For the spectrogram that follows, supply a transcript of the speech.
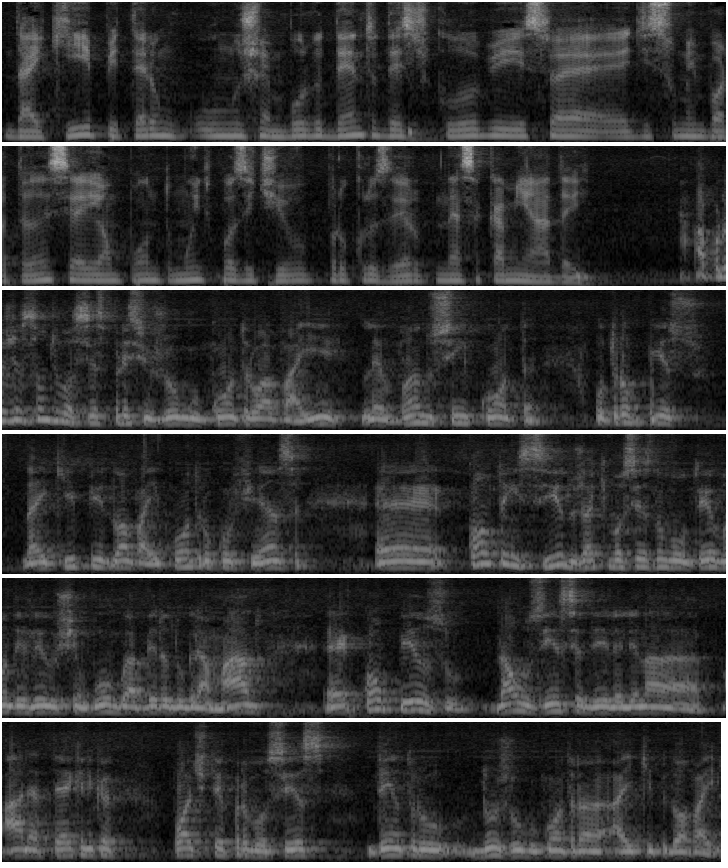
da equipe, ter um, um Luxemburgo dentro deste clube, isso é, é de suma importância e é um ponto muito positivo para o Cruzeiro nessa caminhada aí. A projeção de vocês para esse jogo contra o Havaí, levando-se em conta o tropeço da equipe do Havaí contra o Confiança. É, qual tem sido, já que vocês não vão ter o Vanderlei Luxemburgo à beira do gramado, é, qual peso da ausência dele ali na área técnica pode ter para vocês dentro do jogo contra a equipe do Havaí?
